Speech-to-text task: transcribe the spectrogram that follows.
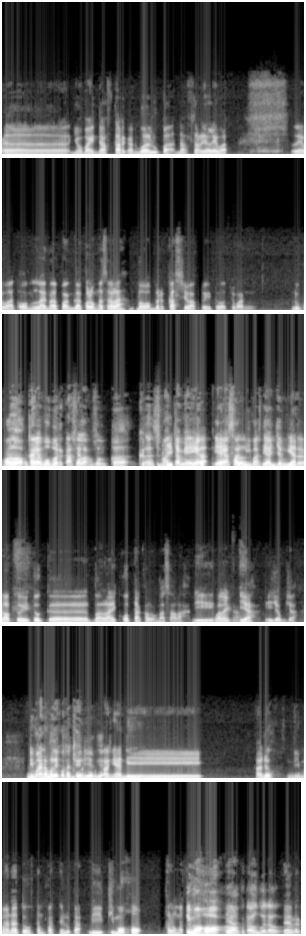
eh nyobain daftar kan. Gue lupa daftarnya lewat lewat online apa enggak. Kalau nggak salah bawa berkas ya waktu itu. Cuman lupa Oh lo kayak bawa berkasnya langsung ke, Ke- eh, semacam ya, ya Enggak, yayasan ke- Dimas Diajeng ya gitu. waktu itu ke balai kota kalau nggak salah di Balai Kota. ya di Jogja Di mana balai kota coy dia? Kotanya di aduh di mana tuh tempatnya lupa di Timoho kalau nggak Timoho. Ya. Oh, tahu gue tahu. terus.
